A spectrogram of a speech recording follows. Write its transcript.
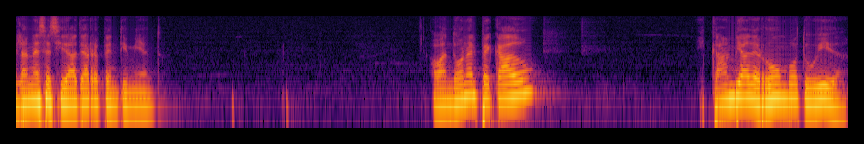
Es la necesidad de arrepentimiento. Abandona el pecado y cambia de rumbo tu vida.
